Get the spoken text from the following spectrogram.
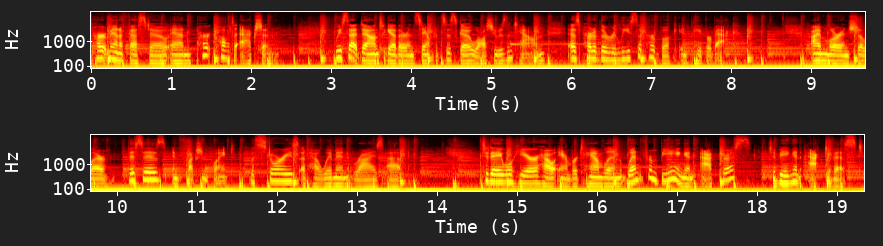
part manifesto, and part call to action. We sat down together in San Francisco while she was in town as part of the release of her book in paperback. I'm Lauren Schiller. This is Inflection Point, with stories of how women rise up. Today, we'll hear how Amber Tamblyn went from being an actress to being an activist,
